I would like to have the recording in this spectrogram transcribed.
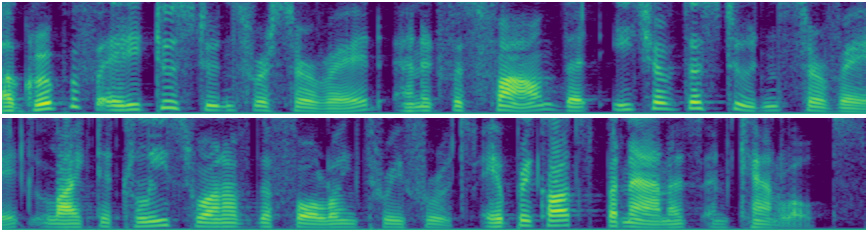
A group of 82 students were surveyed and it was found that each of the students surveyed liked at least one of the following three fruits, apricots, bananas, and cantaloupes.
